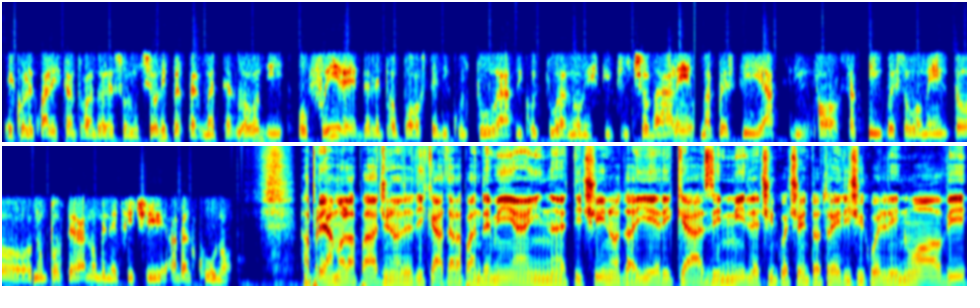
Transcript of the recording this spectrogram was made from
e con le quali stiamo trovando delle soluzioni per permettere loro di offrire delle proposte di cultura, di cultura non istituzionale, ma questi atti di forza in questo momento non porteranno benefici ad alcuno. Apriamo la pagina dedicata alla pandemia in Ticino, da ieri casi 1513 quelli nuovi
